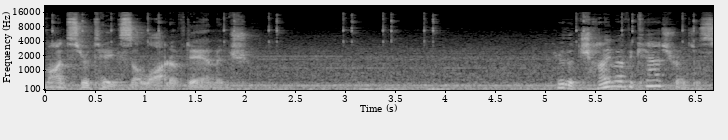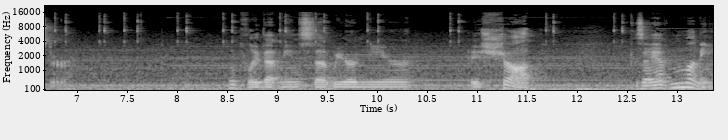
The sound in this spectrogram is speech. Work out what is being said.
Monster takes a lot of damage. Hear the chime of a cash register. Hopefully that means that we are near a shop, because I have money.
